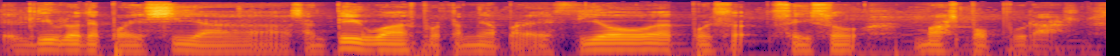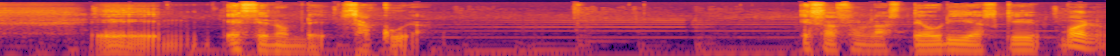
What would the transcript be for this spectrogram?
el libro de poesías antiguas pues también apareció pues se hizo más popular em, ese nombre Sakura esas son las teorías que bueno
